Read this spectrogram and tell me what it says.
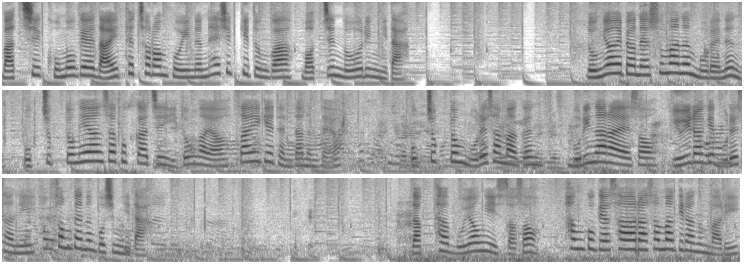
마치 고목의 나이테처럼 보이는 해식기둥과 멋진 노을입니다. 농여해변의 수많은 모래는 옥죽동 해안사고까지 이동하여 쌓이게 된다는데요. 옥죽동 모래사막은 우리나라에서 유일하게 모래산이 형성되는 곳입니다. 낙타 모형이 있어서 한국의 사하라 사막이라는 말이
